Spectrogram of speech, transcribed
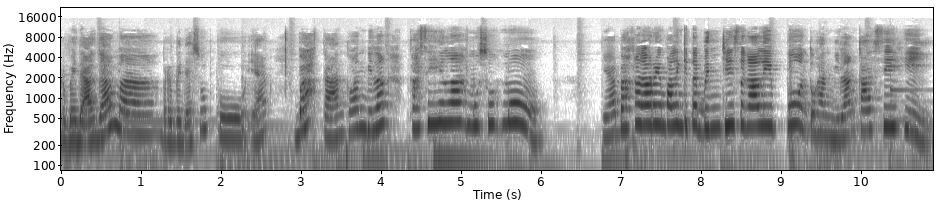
berbeda agama, berbeda suku, ya. Bahkan Tuhan bilang, "Kasihilah musuhmu." Ya, bahkan orang yang paling kita benci sekalipun Tuhan bilang kasihi.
